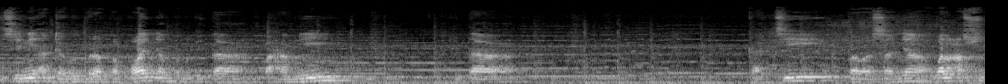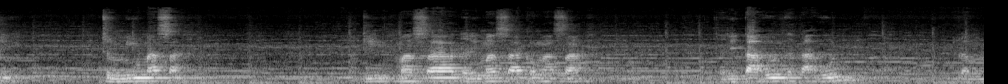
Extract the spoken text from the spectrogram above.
di sini ada beberapa poin yang perlu kita pahami, kita kaji bahwasanya wal asri demi masa di masa dari masa ke masa dari tahun ke tahun dalam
